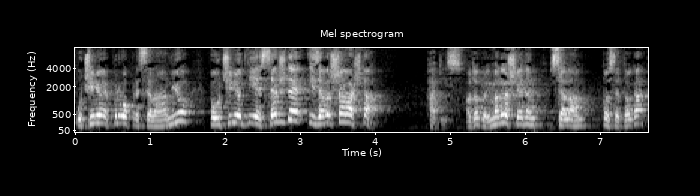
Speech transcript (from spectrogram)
učinio je prvo preselamio, pa učinio dvije sežde i završava šta? Hadis. A dobro, ima li još jedan selam posle toga?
